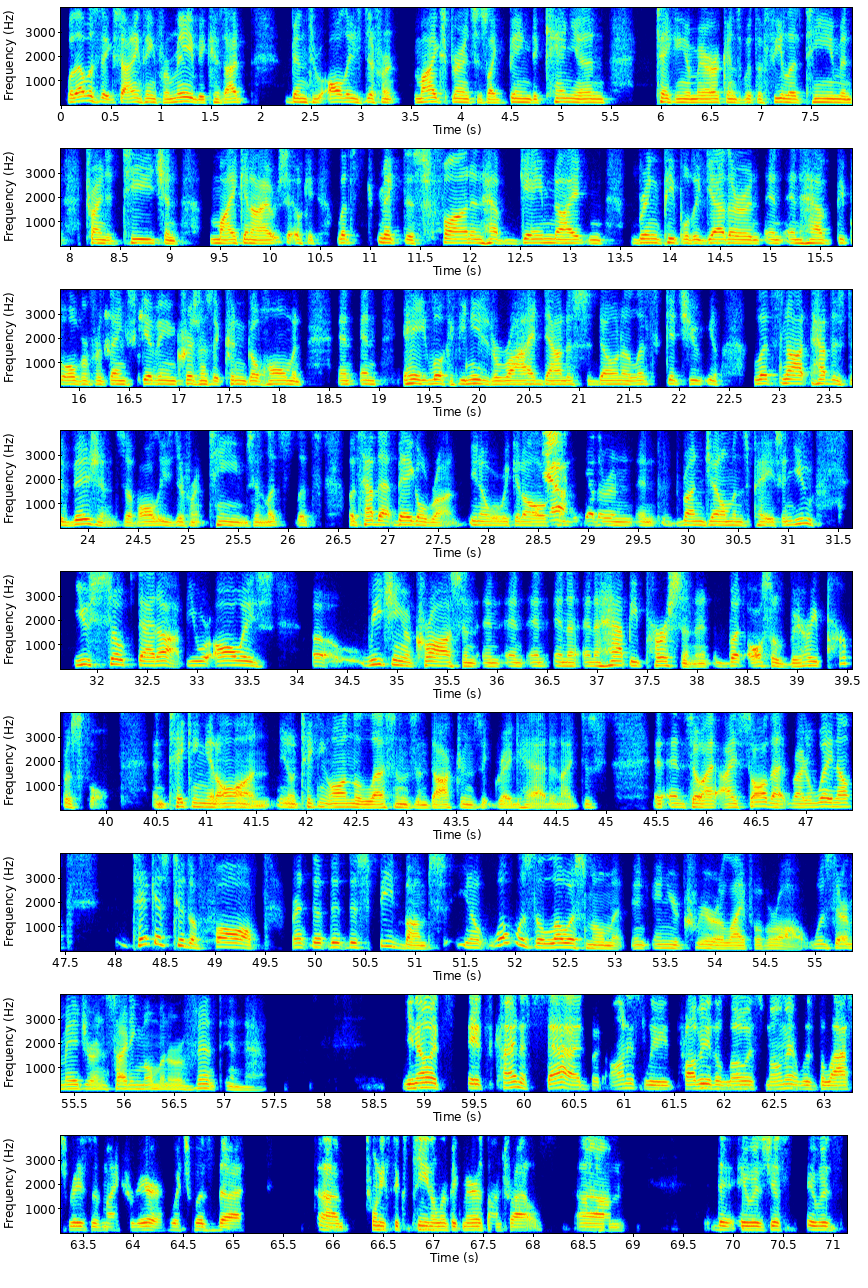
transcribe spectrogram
Well, that was the exciting thing for me because I'd been through all these different my experiences, like being to Kenya and taking Americans with the Fila team and trying to teach. And Mike and I would say, okay, let's make this fun and have game night and bring people together and, and, and have people over for Thanksgiving and Christmas that couldn't go home. And, and, and hey, look, if you needed a ride down to Sedona, let's get you, you know, let's not have this divisions of all these different teams. And let's, let's, let's have that bagel run, you know, where we could all yeah. come together and, and run gentleman's pace. And you, you soaked that up. You were always, uh, reaching across and and and and and a, and a happy person, and, but also very purposeful and taking it on. You know, taking on the lessons and doctrines that Greg had, and I just and, and so I, I saw that right away. Now, take us to the fall. The, the, the speed bumps, you know, what was the lowest moment in, in your career or life overall? Was there a major inciting moment or event in that? You know, it's it's kind of sad, but honestly, probably the lowest moment was the last race of my career, which was the uh, 2016 Olympic marathon trials. Um, the, it was just it was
